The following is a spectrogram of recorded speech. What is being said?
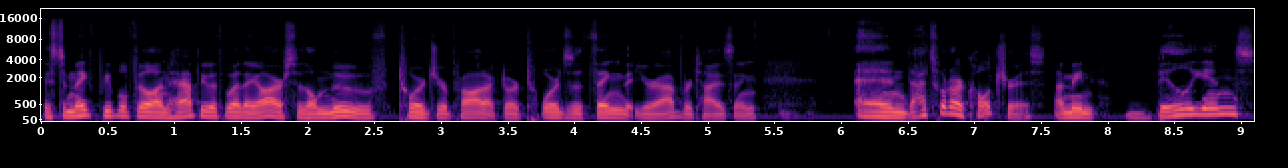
is to make people feel unhappy with where they are, so they'll move towards your product or towards the thing that you're advertising. And that's what our culture is. I mean, billions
